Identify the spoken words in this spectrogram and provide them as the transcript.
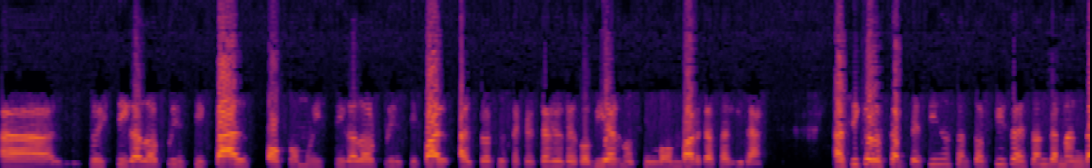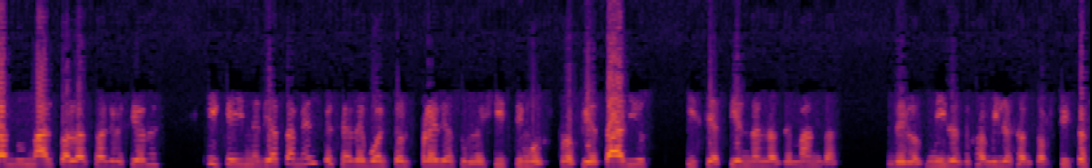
a su instigador principal o como instigador principal al propio secretario de gobierno, Simón Vargas Aguilar. Así que los campesinos santorcistas están demandando un alto a las agresiones y que inmediatamente se ha devuelto el predio a sus legítimos propietarios y se atiendan las demandas de los miles de familias antorchistas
